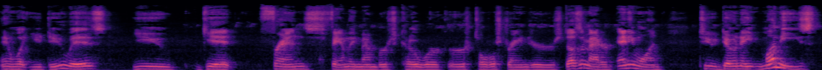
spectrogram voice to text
And what you do is you get friends family members co-workers total strangers doesn't matter anyone to donate monies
